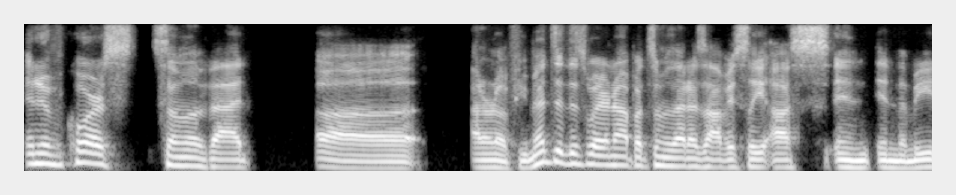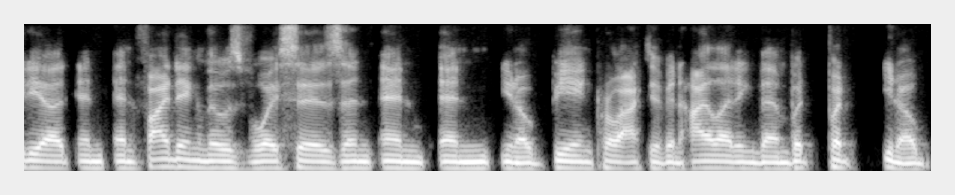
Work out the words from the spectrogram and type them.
And of course, some of that uh I don't know if you meant it this way or not, but some of that is obviously us in in the media and and finding those voices and and and you know being proactive in highlighting them. But but you know,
